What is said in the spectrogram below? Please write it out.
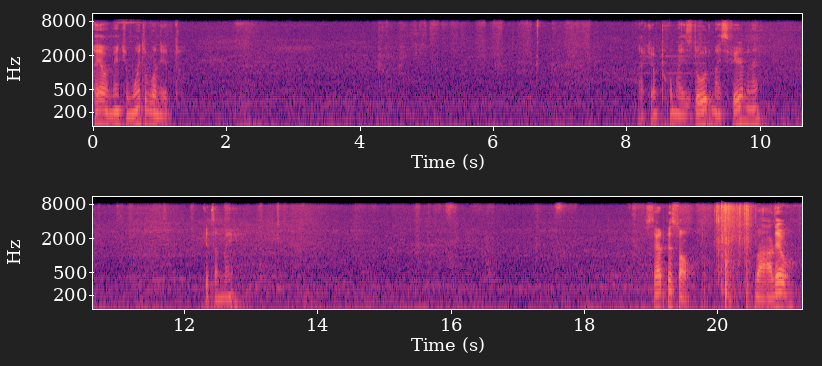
realmente muito bonito. Aqui é um pouco mais duro, mais firme, né? Aqui também. Certo, pessoal? Valeu!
